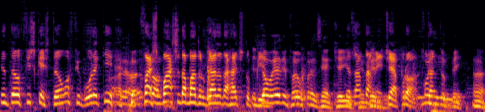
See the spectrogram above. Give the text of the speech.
Então eu fiz questão, uma figura que Olha, faz então- parte da madrugada da Rádio Tupi. Então ele foi o presente, é isso? Exatamente, é, pronto. Muito bem. Ah.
